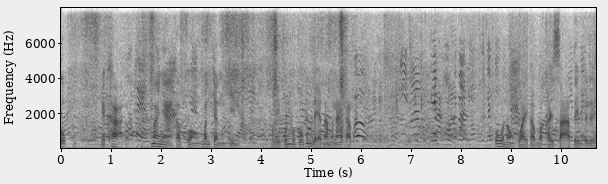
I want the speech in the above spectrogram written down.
ตกไม่ค่าครับมาหยาครับช่วงวันจันทร์กินวันนี้ฝนบ่ตกมันแดดนำนะครับโลละบโอ้หนองควายครับมาไข่สาเต็มไปเลย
